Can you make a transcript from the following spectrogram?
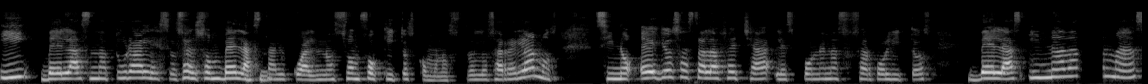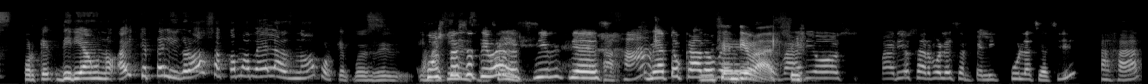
y velas naturales, o sea, son velas tal cual, no son foquitos como nosotros los arreglamos, sino ellos hasta la fecha les ponen a sus arbolitos velas y nada más, porque diría uno, ay, qué peligroso, ¿cómo velas, no? Porque pues... Eh, Justo eso te iba a decir, Jess. Me ha tocado ver varios, varios árboles en películas y así. Ajá.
